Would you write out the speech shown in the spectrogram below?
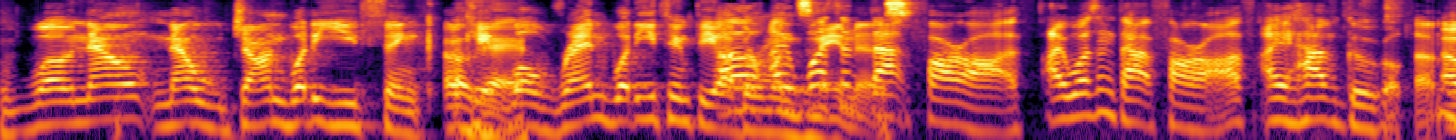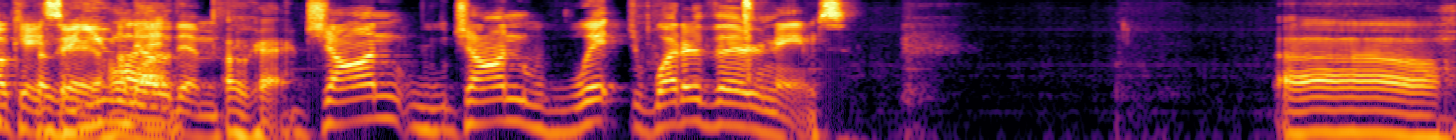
Well, now, now, John, what do you think? Okay, okay. well, Ren, what do you think the oh, other one's name is? I wasn't that far off. I wasn't that far off. I have Googled them. Okay, okay so you know on. them. Okay, John, John, what? what are their names? Oh, uh,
